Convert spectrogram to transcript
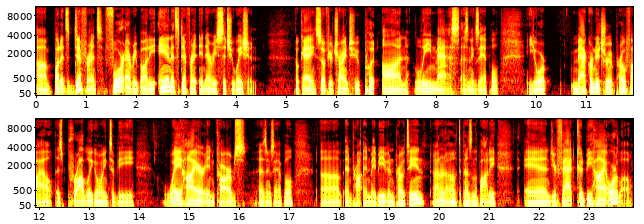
Um, but it's different for everybody and it's different in every situation. Okay, so if you're trying to put on lean mass, as an example, your macronutrient profile is probably going to be way higher in carbs, as an example, um, and pro- and maybe even protein. I don't know, it depends on the body, and your fat could be high or low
